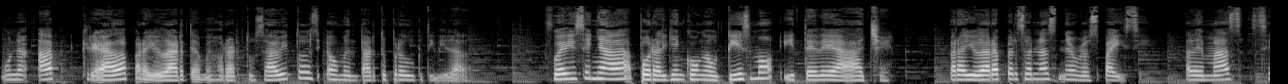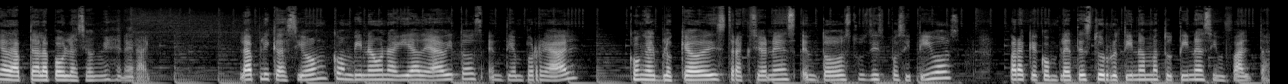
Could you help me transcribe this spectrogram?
una app creada para ayudarte a mejorar tus hábitos y aumentar tu productividad. Fue diseñada por alguien con autismo y TDAH para ayudar a personas neurospicy. Además, se adapta a la población en general. La aplicación combina una guía de hábitos en tiempo real con el bloqueo de distracciones en todos tus dispositivos para que completes tu rutina matutina sin falta.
